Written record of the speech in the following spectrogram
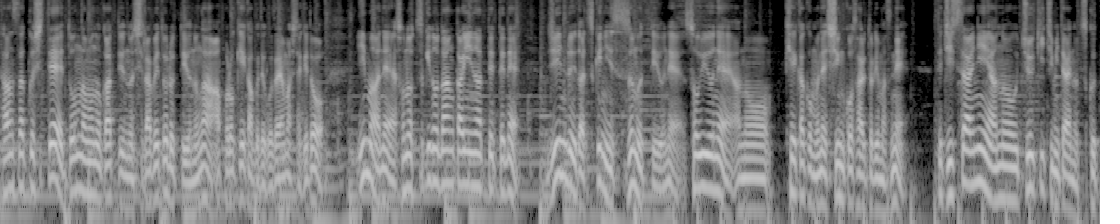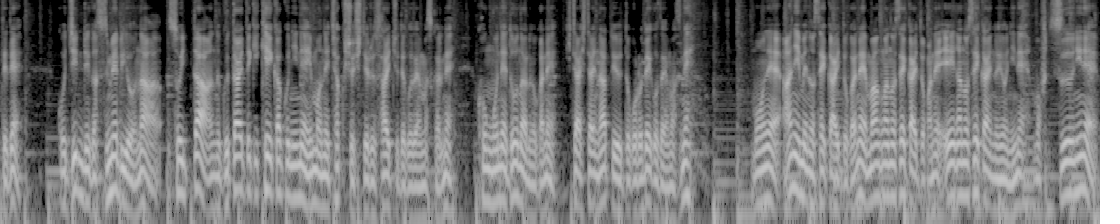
探索してどんなものかっていうのを調べとるっていうのがアポロ計画でございましたけど今はねその次の段階になってってね人類が月に進むっていうねそういうねあの計画もね進行されておりますねで実際にあの宇宙基地みたいのを作ってねこう人類が住めるようなそういったあの具体的計画にね今ね着手してる最中でございますからね。今後ねどうなるのかね期待したいなというところでございますね。もうねアニメの世界とかね漫画の世界とかね映画の世界のようにねもう普通にね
